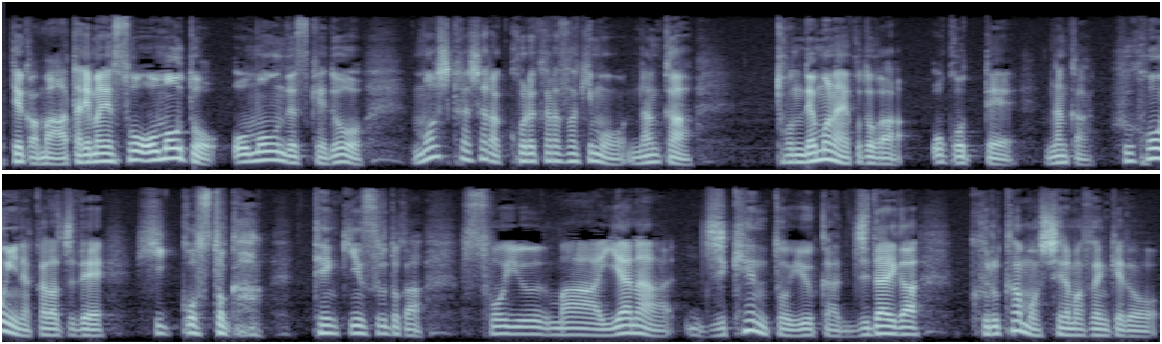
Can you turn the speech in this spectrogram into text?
っていうかまあ当たり前にそう思うと思うんですけどもしかしたらこれから先もなんかとんでもないことが起こってなんか不本意な形で引っ越すとか 転勤するとかそういうまあ嫌な事件というか時代が来るかもしれませんけど、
